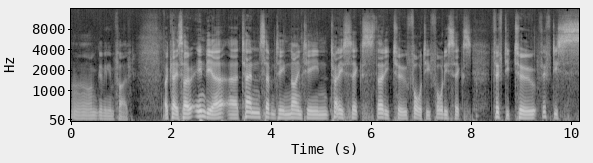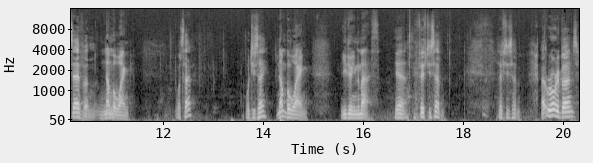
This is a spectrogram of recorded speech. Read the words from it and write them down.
Oh, I'm giving him five. Okay, so India uh, 10, 17, 19, 26, 32, 40, 46, 52, 57. Number Wang. What's that? What do you say? Number Wang. Are you doing the math? Yeah, 57. 57. Uh, Rory Burns.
